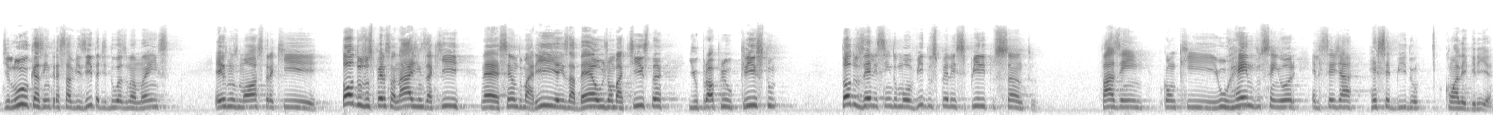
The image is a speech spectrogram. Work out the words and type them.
de Lucas, entre essa visita de duas mamães, ele nos mostra que todos os personagens aqui, né, sendo Maria, Isabel, João Batista e o próprio Cristo, todos eles sendo movidos pelo Espírito Santo, fazem com que o reino do Senhor ele seja recebido com alegria.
